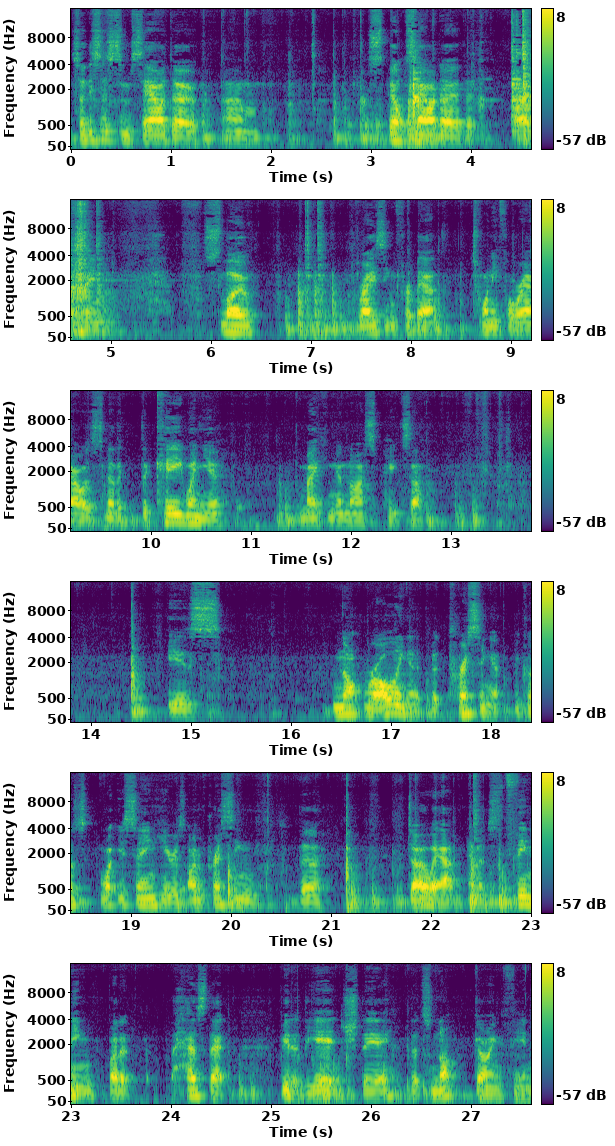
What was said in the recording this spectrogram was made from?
So this is some sourdough, um, spelt sourdough that I've been slow raising for about 24 hours. Now the, the key when you're making a nice pizza is not rolling it but pressing it. Because what you're seeing here is I'm pressing the dough out and it's thinning but it has that bit at the edge there that's not going thin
